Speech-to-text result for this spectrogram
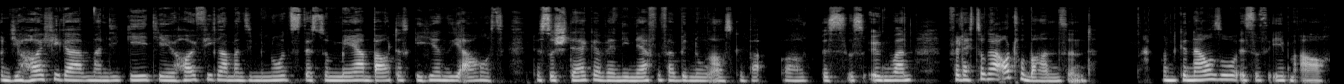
Und je häufiger man die geht, je häufiger man sie benutzt, desto mehr baut das Gehirn sie aus, desto stärker werden die Nervenverbindungen ausgebaut, bis es irgendwann vielleicht sogar Autobahnen sind. Und genauso ist es eben auch.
